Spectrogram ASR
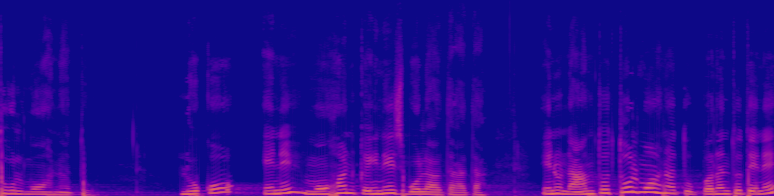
તુલમોહન હતું. લોકો એને મોહન કહીને જ બોલાવતા હતા. એનું નામ તો તુલમોહન હતું, પરંતુ તેને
